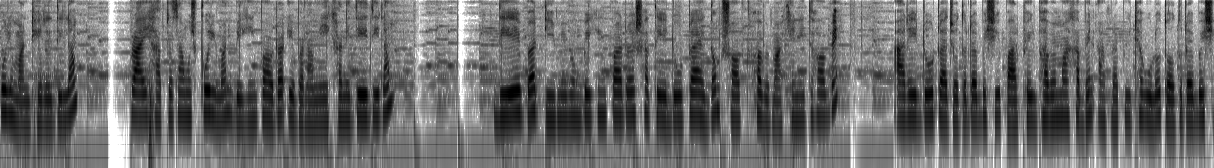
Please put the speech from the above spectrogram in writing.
পরিমাণ ঢেলে দিলাম। প্রায় হাফ চা চামচ পরিমাণ বেকিং পাউডার এবার আমি এখানে দিয়ে দিলাম। দিয়ে এবার ডিম এবং বেকিং পাউডারের সাথে এই ডোটা একদম সফটভাবে মাখিয়ে নিতে হবে। আর এই ডোটা যতটা বেশি পারফেক্টভাবে মাখাবেন, আপনার পিঠাগুলো ততটাই বেশি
